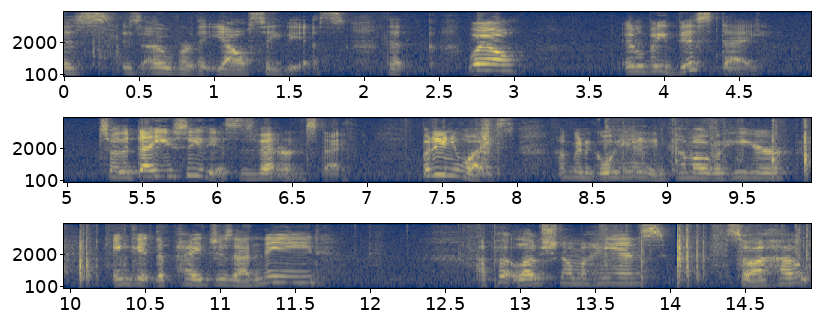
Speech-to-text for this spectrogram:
this is over that y'all see this. That Well, it'll be this day. So the day you see this is Veterans Day. But anyways, I'm going to go ahead and come over here and get the pages I need. I put lotion on my hands, so I hope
